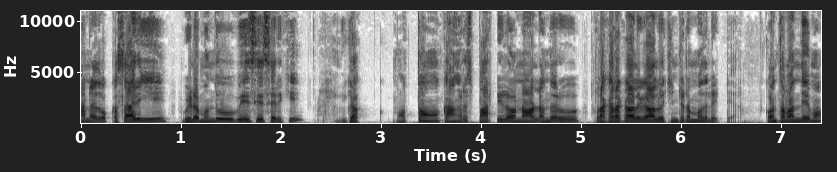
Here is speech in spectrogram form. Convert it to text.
అన్నది ఒక్కసారి వీళ్ళ ముందు వేసేసరికి ఇక మొత్తం కాంగ్రెస్ పార్టీలో ఉన్న వాళ్ళందరూ రకరకాలుగా ఆలోచించడం మొదలెట్టారు. కొంతమంది ఏమో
